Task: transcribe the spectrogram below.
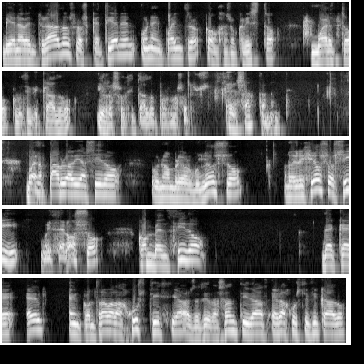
Bienaventurados los que tienen un encuentro con Jesucristo muerto, crucificado y resucitado por nosotros. Exactamente. Bueno, Pablo había sido un hombre orgulloso, religioso sí, muy celoso, convencido de que él encontraba la justicia, es decir, la santidad, era justificado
